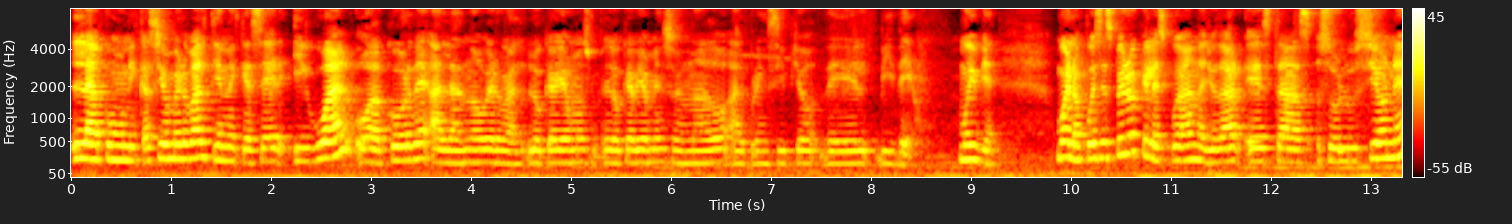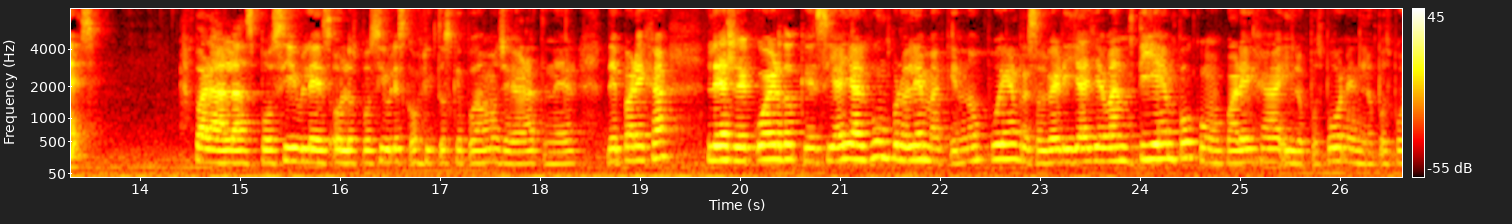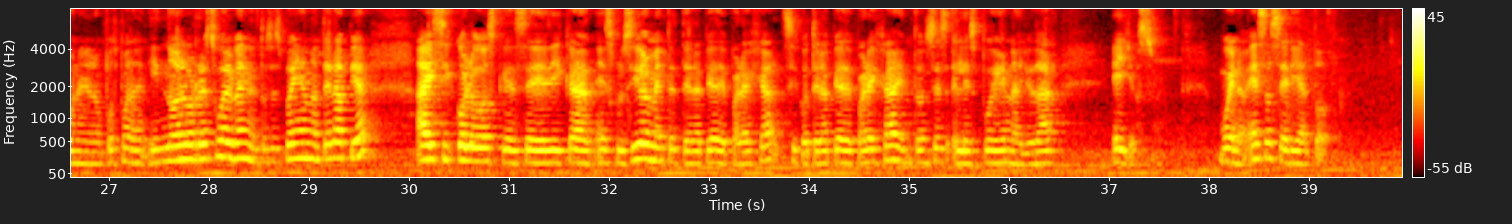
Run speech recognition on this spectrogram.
la comunicación verbal tiene que ser igual o acorde a la no verbal, lo que, habíamos, lo que había mencionado al principio del video. Muy bien. Bueno, pues espero que les puedan ayudar estas soluciones para las posibles o los posibles conflictos que podamos llegar a tener de pareja. Les recuerdo que si hay algún problema que no pueden resolver y ya llevan tiempo como pareja y lo posponen y lo posponen y lo posponen y no lo resuelven, entonces vayan a terapia hay psicólogos que se dedican exclusivamente a terapia de pareja, psicoterapia de pareja, entonces les pueden ayudar ellos. Bueno, eso sería todo.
